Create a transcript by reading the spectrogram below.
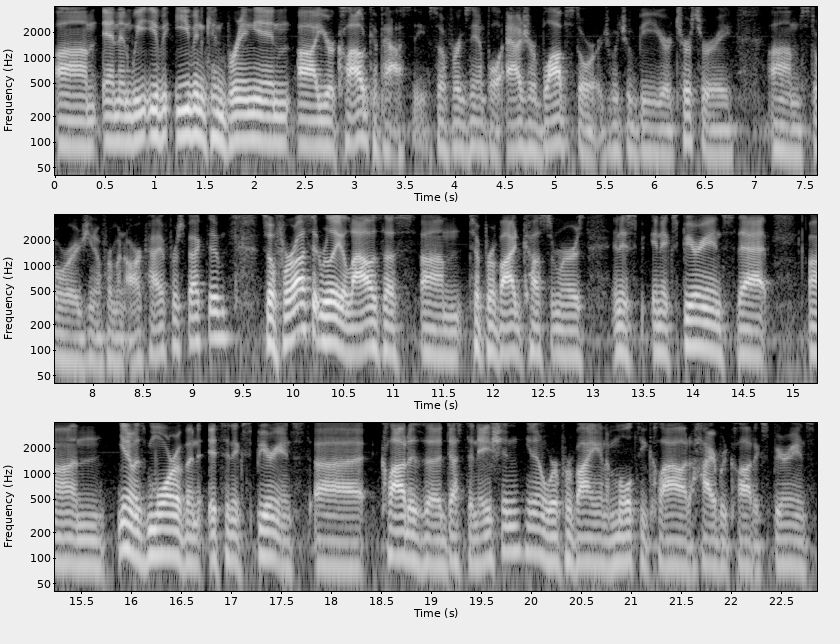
Um, and then we even can bring in uh, your cloud capacity. So for example, Azure Blob Storage, which would be your tertiary um, storage, you know, from an archive perspective. So for us, it really allows us um, to provide customers an, an experience that um, you know, is more of an, it's an experience. Uh, cloud is a destination, you know, we're providing a multi-cloud, hybrid cloud experience,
